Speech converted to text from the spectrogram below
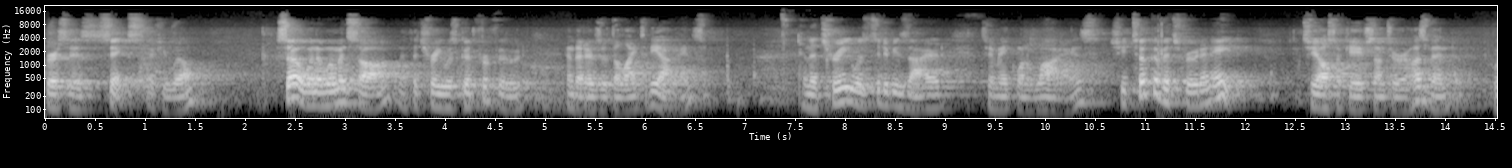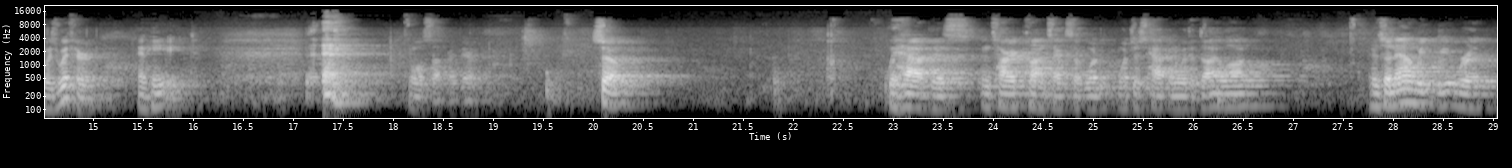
verses 6, if you will. So when the woman saw that the tree was good for food, and that it was a delight to the eyes, and the tree was to be desired to make one wise, she took of its fruit and ate. She also gave some to her husband, who was with her, and he ate. we'll stop right there. So, we have this entire context of what, what just happened with the dialogue. And so now we, we were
